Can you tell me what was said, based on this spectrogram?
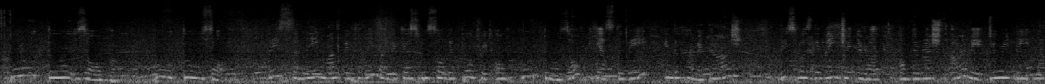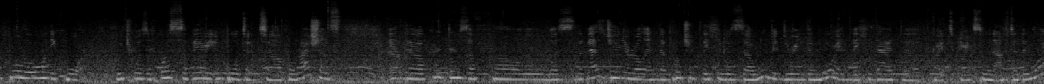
Kutuzov. Kutuzov. This name must be familiar because we saw the portrait of Kutuzov yesterday in the Hermitage. This was the main general of the Russian army during the Napoleonic War which was of course very important uh, for Russians. And uh, Kutuzov uh, was the best general, and unfortunately he was uh, wounded during the war, and he died quite quite soon after the war.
